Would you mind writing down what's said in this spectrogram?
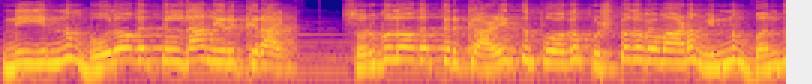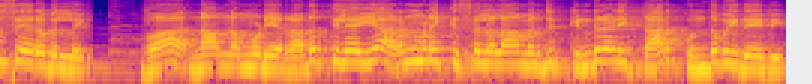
நீ இன்னும் பூலோகத்தில்தான் இருக்கிறாய். சொர்க்கலோகத்திற்கு அழைத்து போக புஷ்பக விமானம் இன்னும் வந்து சேரவில்லை. வா நாம் நம்முடைய ரதத்திலேயே அரண்மனைக்கு செல்லலாம் என்று கிண்டலடித்தார் குந்தவை தேவி.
